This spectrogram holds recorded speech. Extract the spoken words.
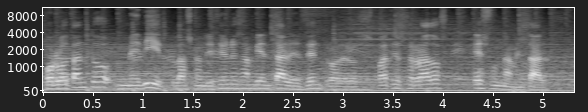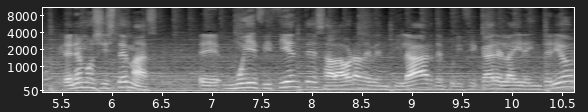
Por lo tanto, medir las condiciones ambientales dentro de los espacios cerrados es fundamental. Tenemos sistemas eh, muy eficientes a la hora de ventilar, de purificar el aire interior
